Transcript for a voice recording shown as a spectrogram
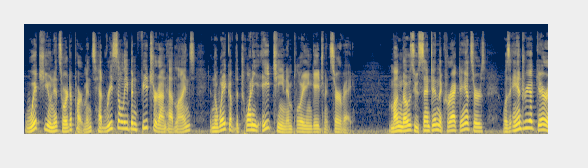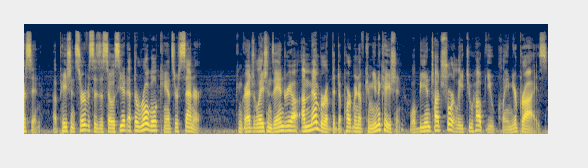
which units or departments had recently been featured on headlines in the wake of the 2018 Employee Engagement Survey. Among those who sent in the correct answers was Andrea Garrison, a patient services associate at the Rogel Cancer Center. Congratulations, Andrea. A member of the Department of Communication will be in touch shortly to help you claim your prize.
